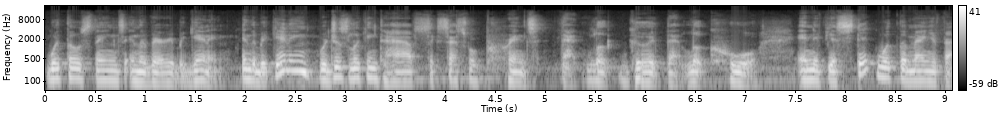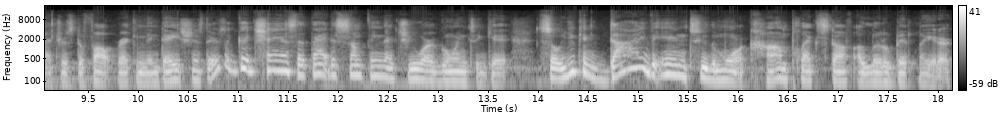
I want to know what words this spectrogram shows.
with those things in the very beginning. In the beginning, we're just looking to have successful prints that look good, that look cool. And if you stick with the manufacturer's default recommendations, there's a good chance that that is something that you are going to get. So you can dive into the more complex stuff a little bit later.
